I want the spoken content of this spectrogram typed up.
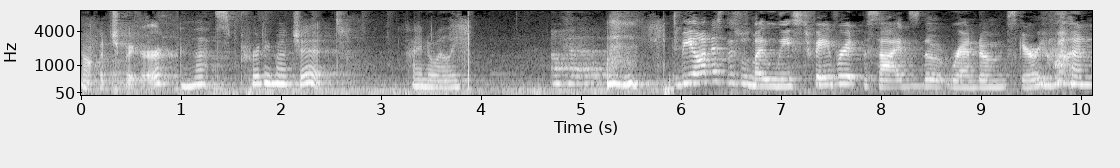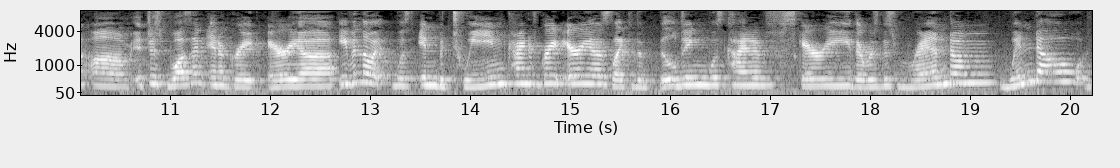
not much bigger. And that's pretty much it. Hi, Noelle. Oh, To be honest, this was my least favorite besides the random scary one. Um, it just wasn't in a great area. Even though it was in between kind of great areas, like the building was kind of scary. There was this random window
